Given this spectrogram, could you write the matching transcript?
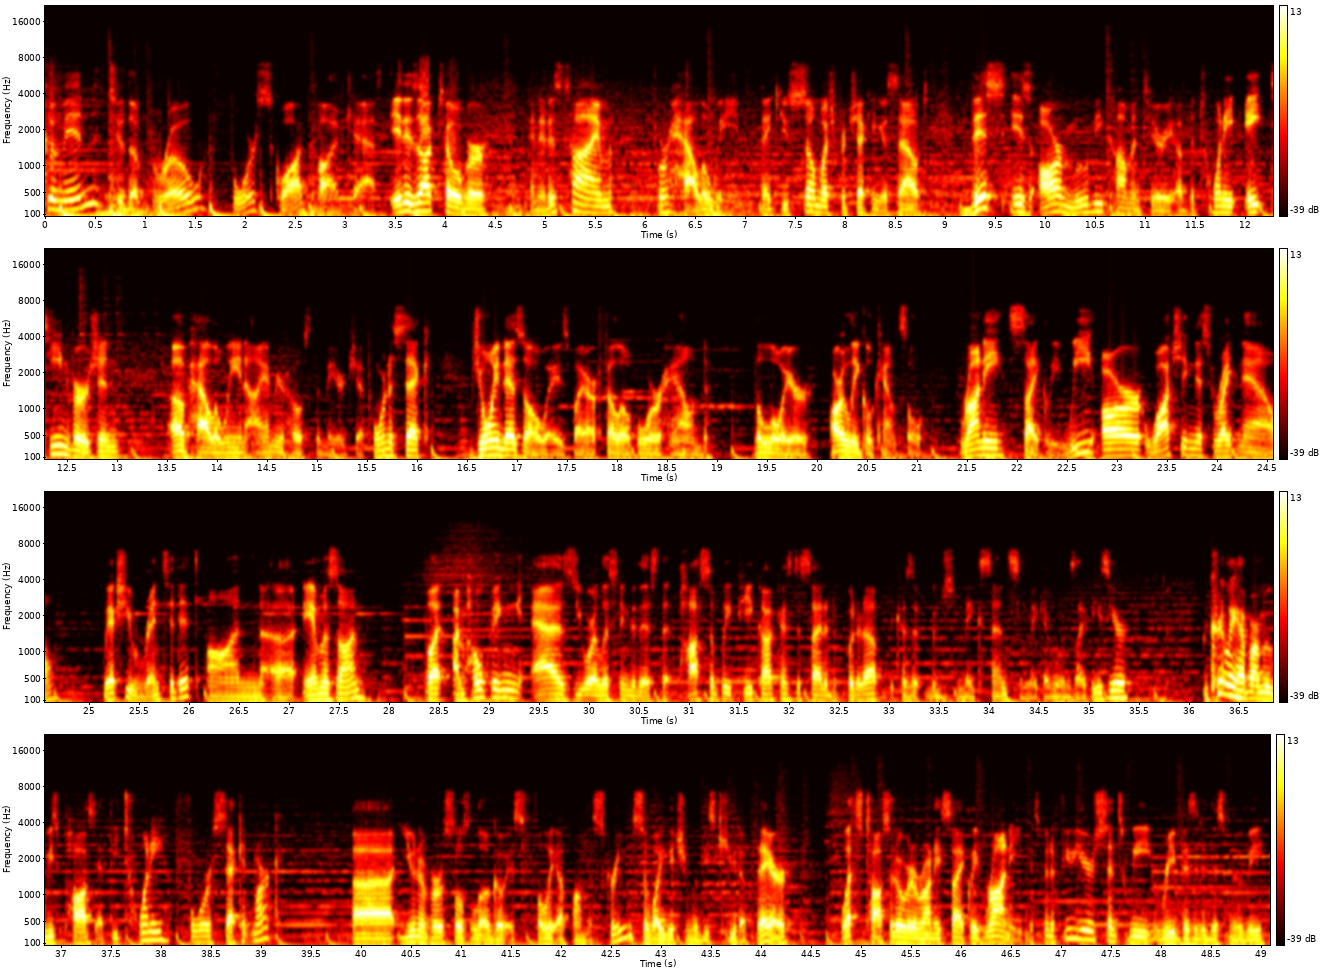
Welcome in to the Bro Force Squad podcast. It is October and it is time for Halloween. Thank you so much for checking us out. This is our movie commentary of the 2018 version of Halloween. I am your host, the Mayor Jeff Hornacek, joined as always by our fellow horror hound, the lawyer, our legal counsel, Ronnie Cycli. We are watching this right now. We actually rented it on uh, Amazon, but I'm hoping as you are listening to this that possibly Peacock has decided to put it up because it would just make sense and make everyone's life easier. We currently have our movies paused at the 24 second mark. Uh, Universal's logo is fully up on the screen, so while you get your movies queued up there, let's toss it over to Ronnie Cycli. Ronnie, it's been a few years since we revisited this movie.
